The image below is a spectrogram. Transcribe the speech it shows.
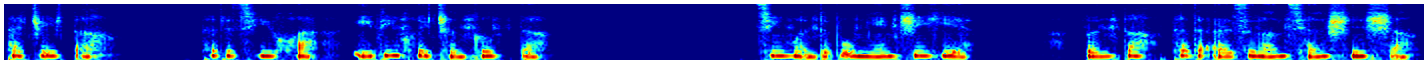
他知道，他的计划一定会成功的。今晚的不眠之夜，轮到他的儿子王强身上。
